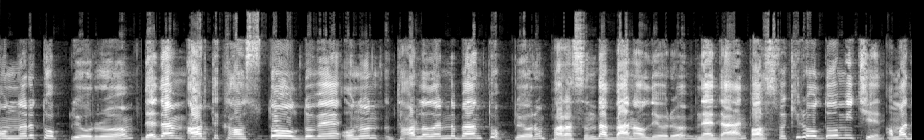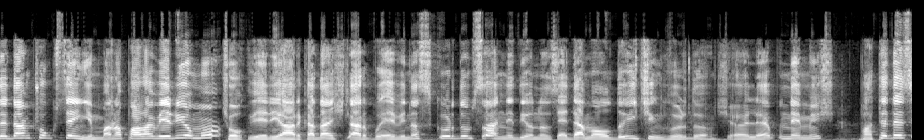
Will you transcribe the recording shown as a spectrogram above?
onları topluyorum. Dedem artık hasta oldu ve onun tarlalarını ben topluyorum. Parasını da ben alıyorum. Neden? Fas fakir olduğum için. Ama dedem çok zengin. Bana para veriyor mu? Çok veriyor arkadaşlar. Bu evi nasıl kurdum zannediyorsunuz? Dedem olduğu için kurdum. Şöyle bu neymiş? Patates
